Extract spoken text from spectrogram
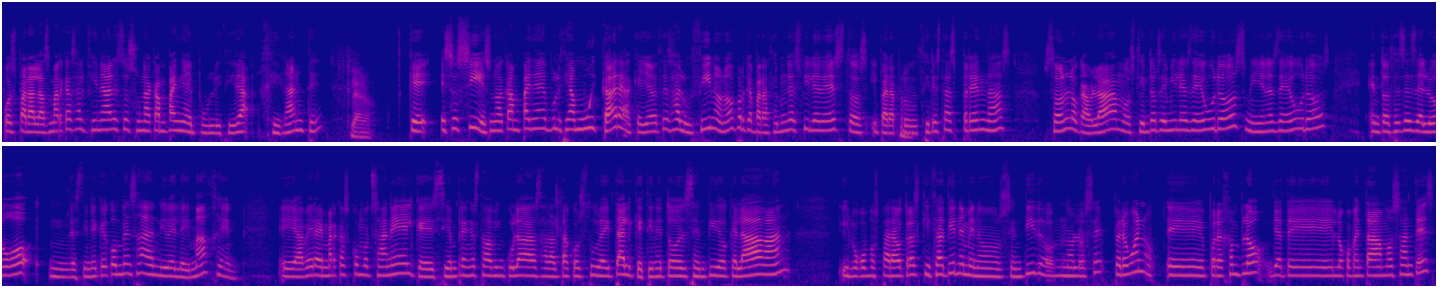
pues para las marcas al final esto es una campaña de publicidad gigante Claro. Que eso sí, es una campaña de publicidad muy cara, que yo a veces alucino, ¿no? Porque para hacer un desfile de estos y Mm. para producir estas prendas son lo que hablábamos, cientos de miles de euros, millones de euros. Entonces, desde luego, mm, les tiene que compensar a nivel de imagen. Eh, a ver, hay marcas como Chanel que siempre han estado vinculadas a la alta costura y tal, y que tiene todo el sentido que la hagan. Y luego, pues para otras quizá tiene menos sentido, no lo sé. Pero bueno, eh, por ejemplo, ya te lo comentábamos antes,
